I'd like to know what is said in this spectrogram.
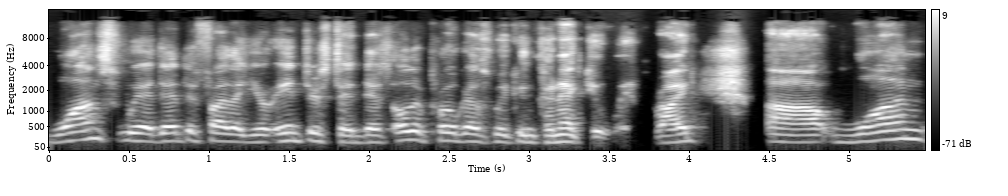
once we identify that you're interested, there's other programs we can connect you with, right? Uh, one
